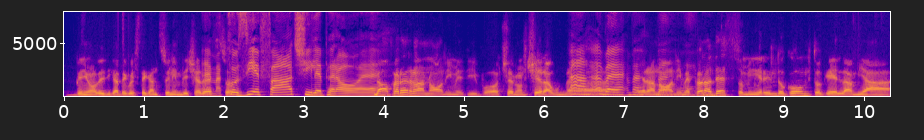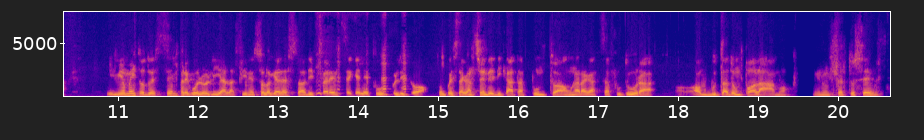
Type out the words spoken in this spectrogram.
venivano dedicate queste canzoni, invece Eh, ma adesso... così è facile però, eh. No, però erano anonime, tipo, cioè non c'era un... Ah, vabbè, beh, era beh, anonime, beh. però adesso mi rendo conto che la mia... Il mio metodo è sempre quello lì alla fine, solo che adesso la differenza è che le pubblico con questa canzone dedicata appunto a una ragazza futura, ho buttato un po' l'amo in un certo senso.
